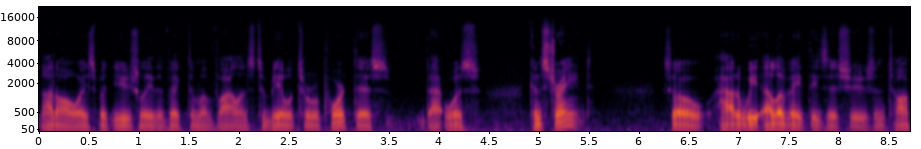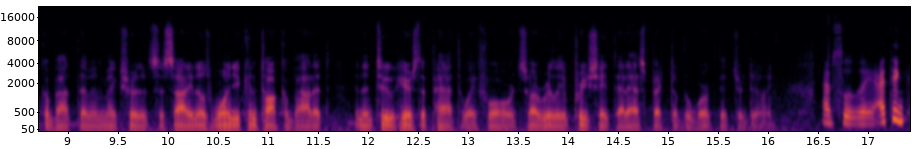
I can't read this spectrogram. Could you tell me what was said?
not always, but usually the victim of violence, to be able to report this, that was constrained. So, how do we elevate these issues and talk about them and make sure that society knows one, you can talk about it, and then two, here's the pathway forward. So, I really appreciate that aspect of the work that you're doing. Absolutely. I think,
